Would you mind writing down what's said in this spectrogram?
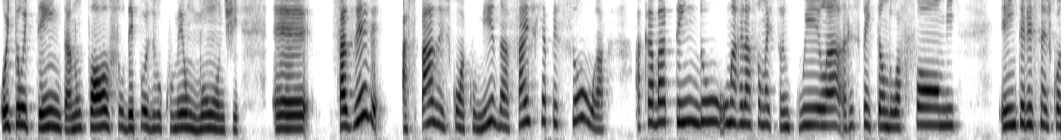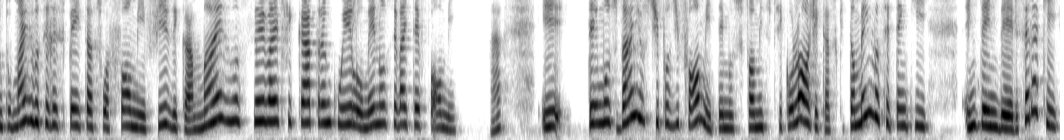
880, não posso, depois vou comer um monte. É, fazer as pazes com a comida faz que a pessoa acaba tendo uma relação mais tranquila, respeitando a fome, é interessante, quanto mais você respeita a sua fome física, mais você vai ficar tranquilo, menos você vai ter fome. Né? E temos vários tipos de fome, temos fomes psicológicas, que também você tem que entender. Será que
